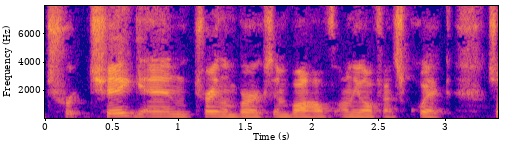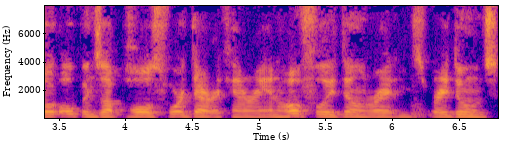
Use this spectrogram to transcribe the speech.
tr- Chig and Treylon Burks involved on the offense quick, so it opens up holes for Derrick Henry and hopefully Dillon Radunz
